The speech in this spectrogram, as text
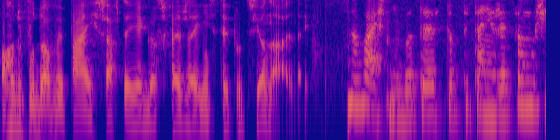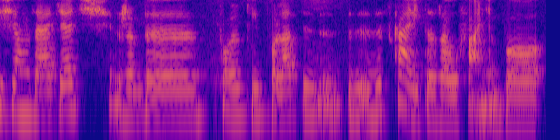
odbudowy państwa w tej jego sferze instytucjonalnej. No właśnie, bo to jest to pytanie, że co musi się zadziać, żeby Polki i Polacy zyskali to zaufanie, bo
